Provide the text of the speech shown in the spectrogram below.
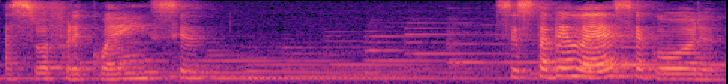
a sua frequência se estabelece agora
